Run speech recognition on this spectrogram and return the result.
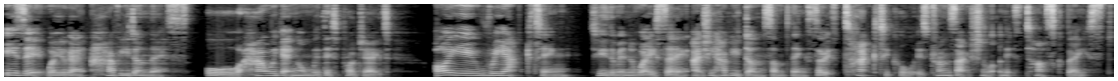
is it where you're going, Have you done this? Or how are we getting on with this project? Are you reacting to them in a way saying, Actually, have you done something? So it's tactical, it's transactional, and it's task based.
